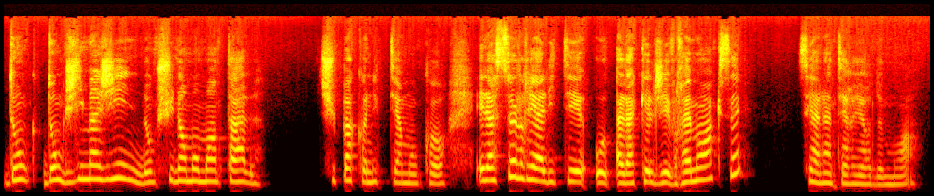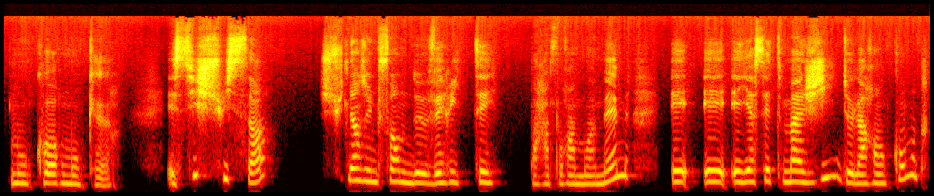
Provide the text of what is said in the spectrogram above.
Donc, donc j'imagine, donc je suis dans mon mental. Je suis pas connecté à mon corps. Et la seule réalité à laquelle j'ai vraiment accès, c'est à l'intérieur de moi, mon corps, mon cœur. Et si je suis ça, je suis dans une forme de vérité par rapport à moi-même et il y a cette magie de la rencontre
